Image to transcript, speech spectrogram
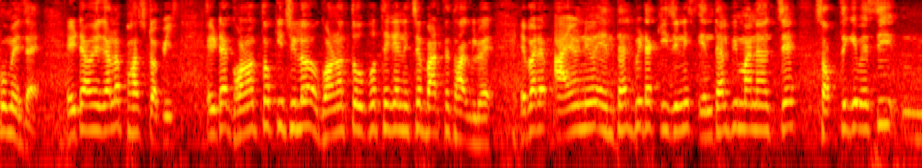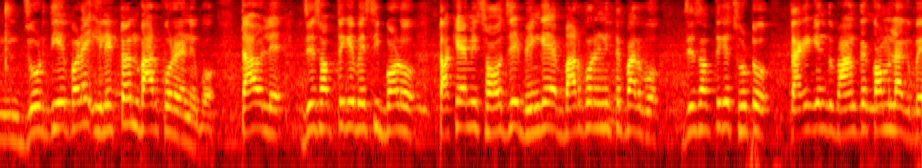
কমে যায়। এটা হয়ে গেল ফার্স্ট টপিক এটা ঘনত্ব কি ছিল? ঘনত্ব উপর থেকে নিচে বাড়তে থাকবে এবারে আয়নীয় এনথালপিটা কি জিনিস? এনথালপি মানে হচ্ছে সব থেকে বেশি জোর দিয়ে পরে ইলেকট্রন বার করে নেব। তাহলে যে সব থেকে বেশি বড়, তাকে আমি সহজেই ভেঙে বার করে নিতে পারব। যে সব থেকে ছোট, তাকে কিন্তু ভাঙতে কম লাগবে।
